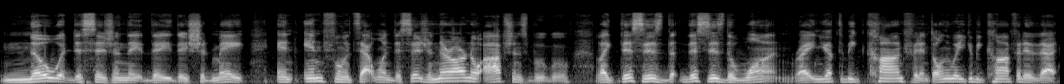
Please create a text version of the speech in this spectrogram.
know what decision they, they, they should make, and influence that one decision. There are no options, boo boo. Like this is the this is the one, right? And you have to be confident. The only way you can be confident of that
